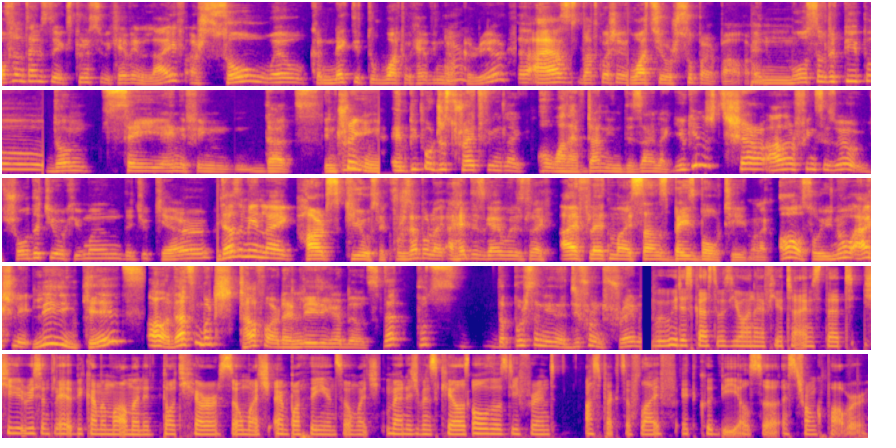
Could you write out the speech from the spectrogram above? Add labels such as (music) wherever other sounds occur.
oftentimes the experiences we have in life are so well connected to what we have in Yeah. our career. Uh, I asked that question, what's your superpower? And most of the people don't say anything that's intriguing. And people just try to think like, oh, what I've done in design. Like you can share other things as well. Show that you're human, that you care. It doesn't mean like hard skills. Like for example, like I had this guy was like, I've led my son's baseball team. I'm like, oh, so you know actually leading kids? Oh, that's much tougher than leading adults. That puts the person in a different frame. We discussed with Ioana a few times that she recently had become a mom and it taught her so much empathy and so much management skills, all those different aspects of life. It could be also a strong power.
